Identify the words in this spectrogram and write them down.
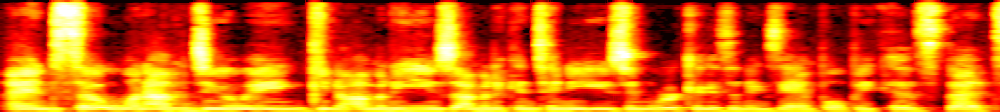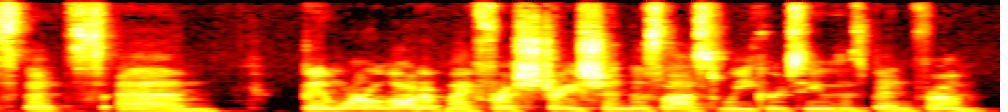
And so when I'm doing, you know, I'm going to use, I'm going to continue using work as an example because that's that's um, been where a lot of my frustration this last week or two has been from.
